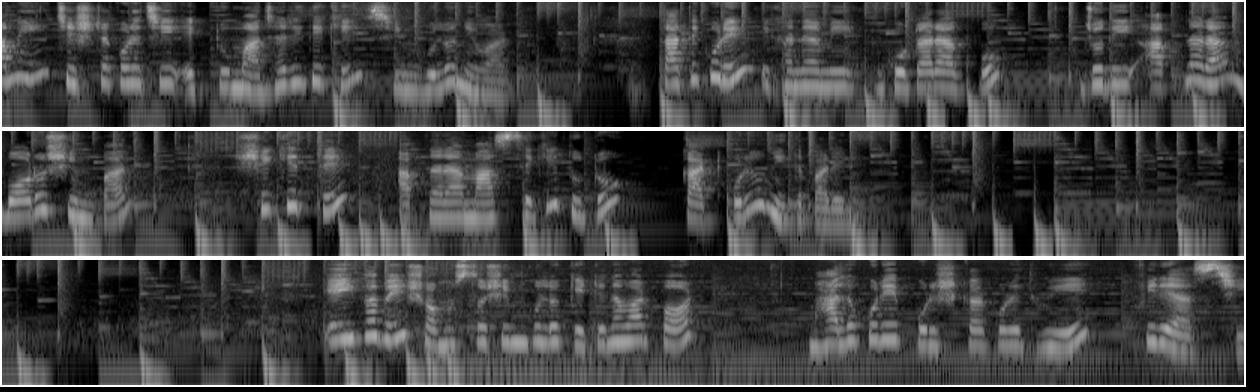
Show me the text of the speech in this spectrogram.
আমি চেষ্টা করেছি একটু মাঝারি দেখে সিমগুলো নেওয়ার। তাতে করে এখানে আমি গোটা রাখব। যদি আপনারা বড় সিম পান সেক্ষেত্রে আপনারা মাছ থেকে দুটো কাট করেও নিতে পারেন। এইভাবে সমস্ত শিমগুলো কেটে নেওয়ার পর ভালো করে পরিষ্কার করে ধুয়ে ফিরে আসছি।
